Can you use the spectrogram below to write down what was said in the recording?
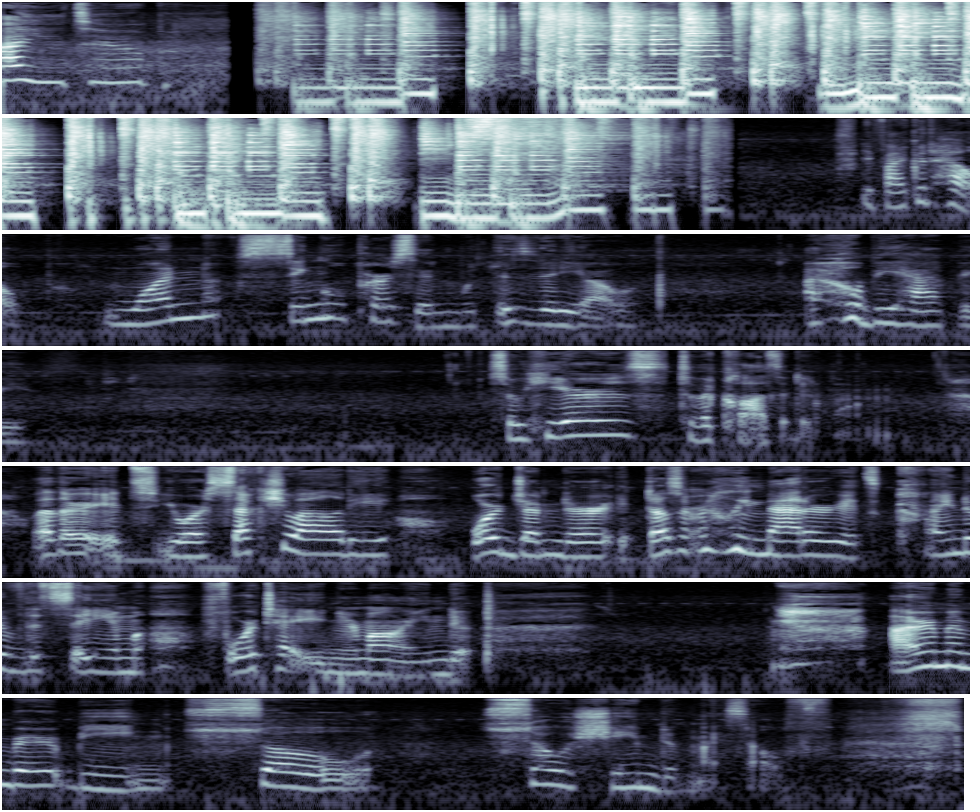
Hi YouTube! If I could help one single person with this video, I will be happy. So here's to the closeted one. Whether it's your sexuality or gender, it doesn't really matter. It's kind of the same forte in your mind. I remember being so, so ashamed of myself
